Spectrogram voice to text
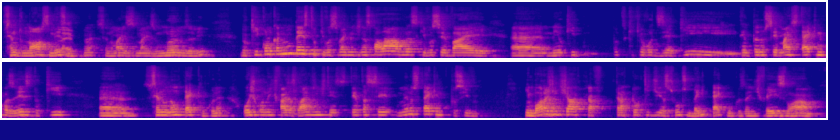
sendo nós mesmos, né? sendo mais, mais humanos ali, do que colocando num texto que você vai medir nas palavras, que você vai é, meio que o que, que, eu vou dizer aqui, tentando ser mais técnico às vezes do que é, sendo não técnico, né? Hoje, quando a gente faz as lives, a gente tenta ser o menos técnico possível. Embora a gente já, já tratou aqui de assuntos bem técnicos, né? a gente fez lá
